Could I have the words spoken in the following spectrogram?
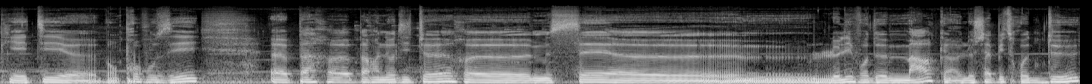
qui a été euh, bon, proposé euh, par, euh, par un auditeur, euh, c'est euh, le livre de Marc, hein, le chapitre 2.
